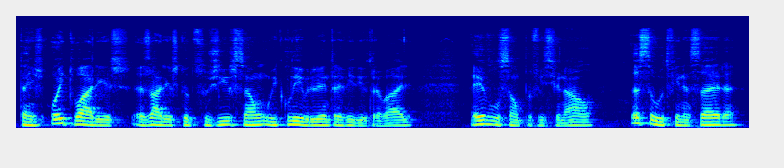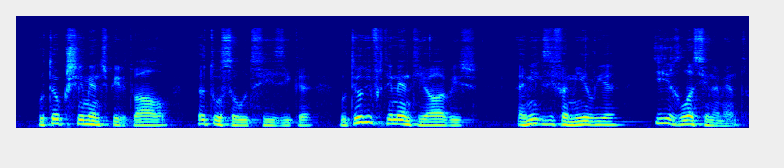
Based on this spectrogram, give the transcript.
tens oito áreas. As áreas que eu te sugiro são o equilíbrio entre a vida e o trabalho, a evolução profissional, a saúde financeira, o teu crescimento espiritual, a tua saúde física, o teu divertimento e hobbies, amigos e família e relacionamento.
